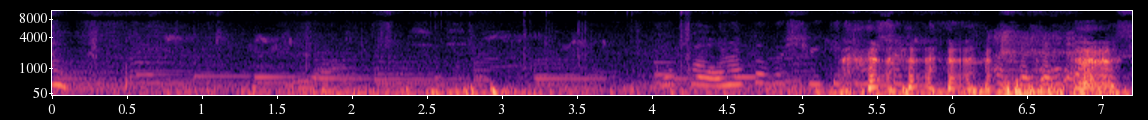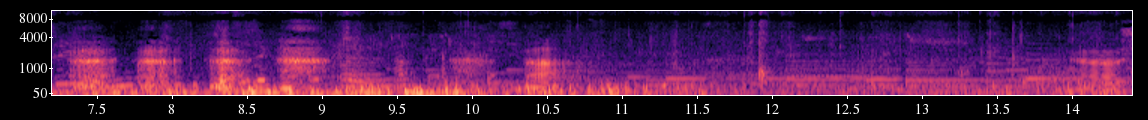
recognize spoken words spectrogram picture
うん。いいな僕はお腹が空いてきました。あ あ。よし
